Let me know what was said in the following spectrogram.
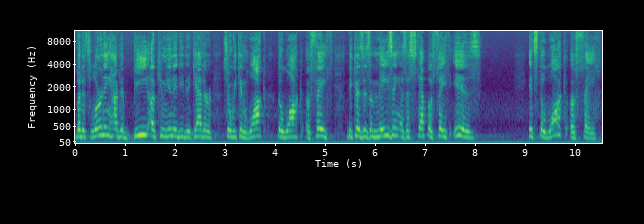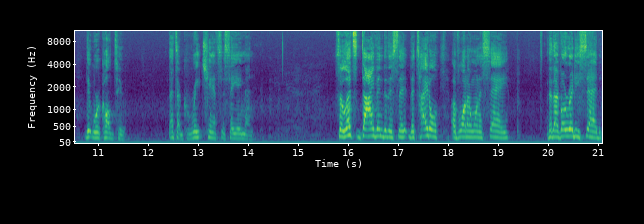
but it's learning how to be a community together so we can walk the walk of faith. Because as amazing as a step of faith is, it's the walk of faith that we're called to. That's a great chance to say amen. So let's dive into this. The, the title of what I want to say that I've already said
